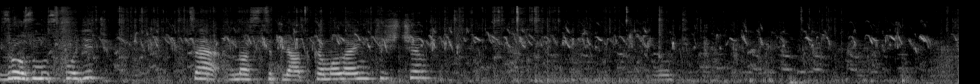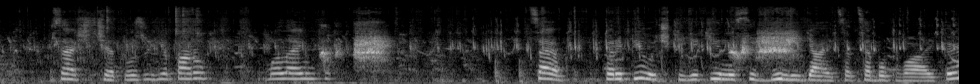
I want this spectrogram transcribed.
з розуму сходять. Це у нас цеплятка маленькі ще. Це ще теж є пару маленьких. Це перепілочки, які несуть білі яйця, це бобвайти.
